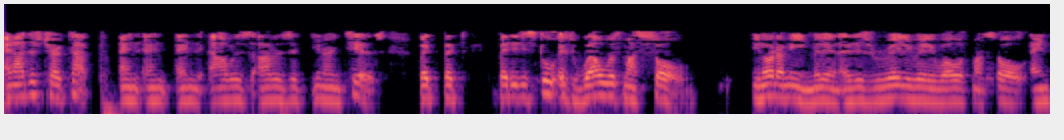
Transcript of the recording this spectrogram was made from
and I just choked up and, and, and I was, I was, you know, in tears. But, but, but it is still, it's well with my soul. You know what I mean, Millian? It is really, really well with my soul. And,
